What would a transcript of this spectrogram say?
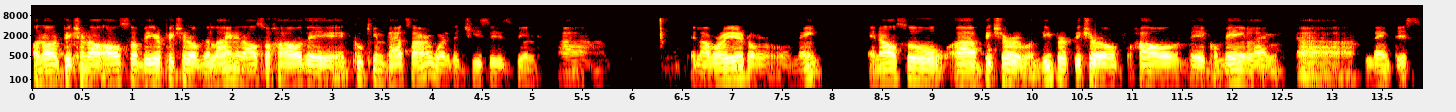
another picture, now also bigger picture of the line and also how the cooking pads are where the cheese is being uh, elaborated or, or, made. And also a picture, a deeper picture of how the conveying line uh, length is.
